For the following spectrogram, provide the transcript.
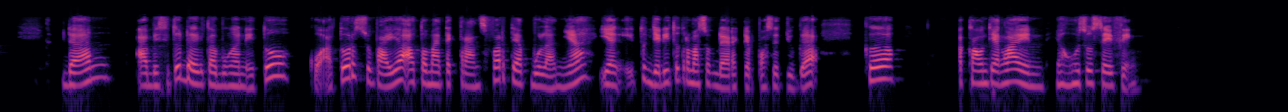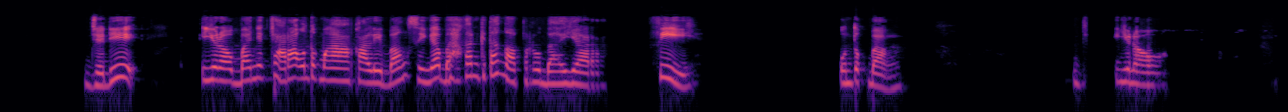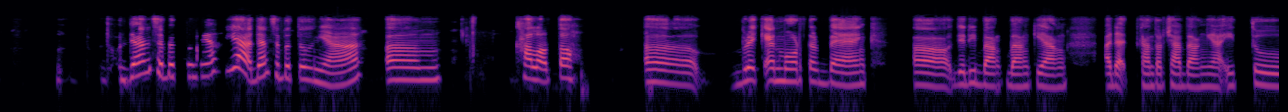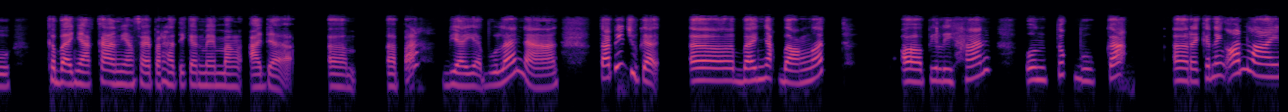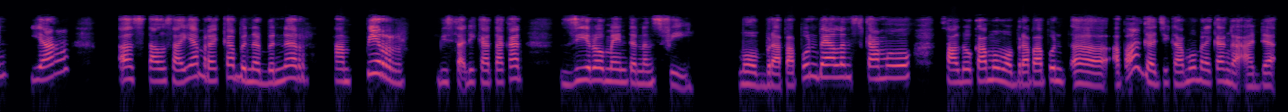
dan abis itu dari tabungan itu ku atur supaya automatic transfer tiap bulannya yang itu jadi itu termasuk direct deposit juga ke account yang lain yang khusus saving. Jadi you know banyak cara untuk mengakali bank sehingga bahkan kita nggak perlu bayar fee untuk bank. You know. Dan sebetulnya ya dan sebetulnya um, kalau toh uh, brick and mortar bank, uh, jadi bank-bank yang ada kantor cabangnya itu kebanyakan yang saya perhatikan memang ada um, apa biaya bulanan, tapi juga uh, banyak banget uh, pilihan untuk buka uh, rekening online yang uh, setahu saya mereka benar-benar hampir bisa dikatakan zero maintenance fee mau berapapun balance kamu, saldo kamu mau berapapun uh, apa gaji kamu mereka nggak ada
